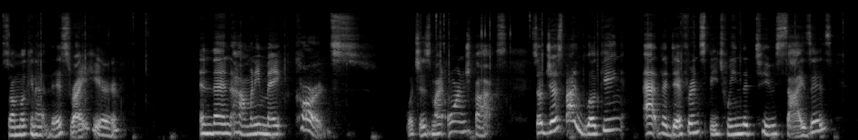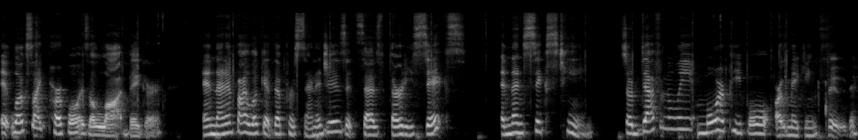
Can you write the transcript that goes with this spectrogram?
So I'm looking at this right here. And then how many make cards, which is my orange box. So just by looking at the difference between the two sizes, it looks like purple is a lot bigger. And then if I look at the percentages, it says 36 and then 16. So definitely more people are making food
